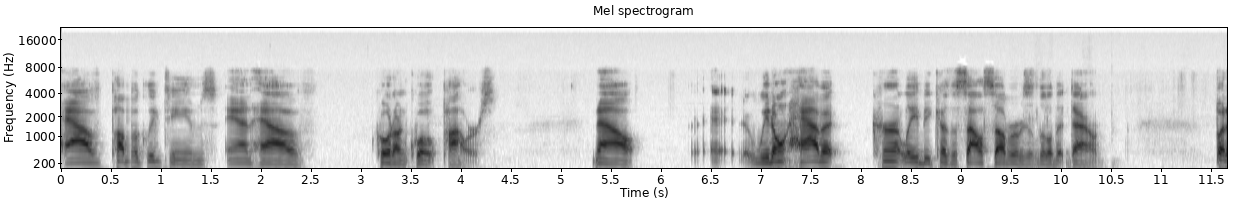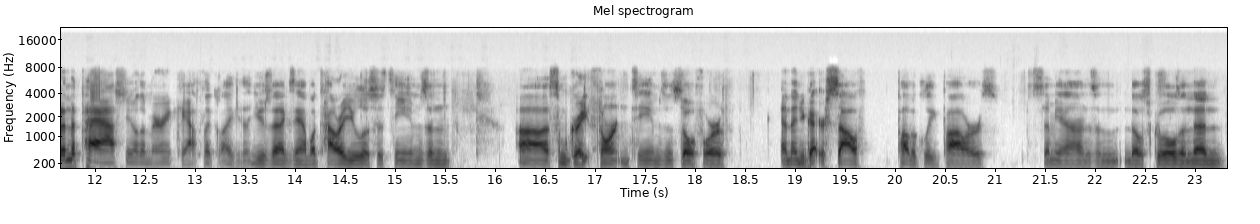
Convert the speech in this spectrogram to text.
have public league teams and have quote unquote powers. Now, eh, we don't have it currently because the south suburbs is a little bit down. But in the past, you know, the Marian Catholic, like I use that example, Tyler Ulis teams and uh, some great Thornton teams and so forth. And then you got your South Public League powers, Simeons and those schools, and then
